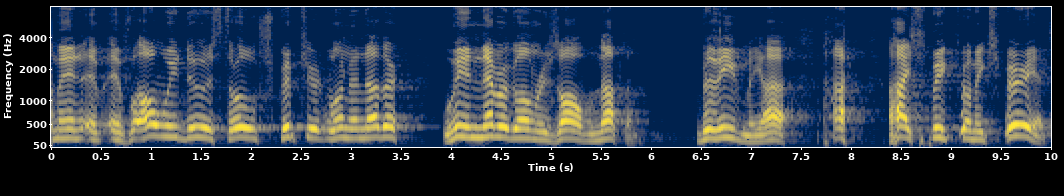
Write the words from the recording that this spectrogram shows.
mean, if, if all we do is throw scripture at one another, we're never going to resolve nothing. Believe me, I, I, I speak from experience.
